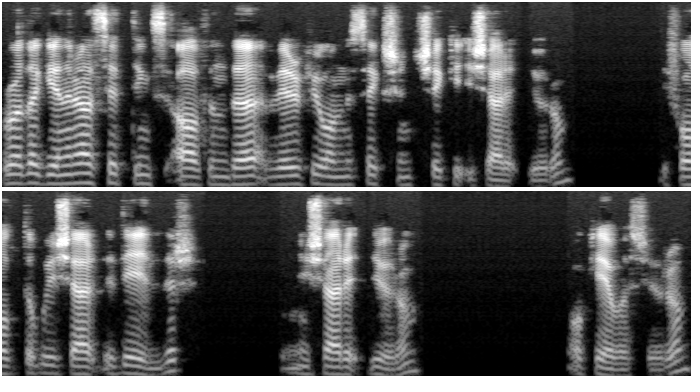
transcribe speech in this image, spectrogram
Burada General Settings altında Verify Only Section check'i işaretliyorum. Default'ta bu işaretli değildir. Bunu işaretliyorum. OK'ye basıyorum.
